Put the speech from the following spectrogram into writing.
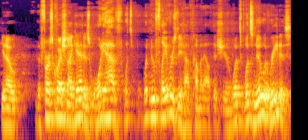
You know, the first question I get is, "What do you have? What's what new flavors do you have coming out this year? What's what's new at Rita's?"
